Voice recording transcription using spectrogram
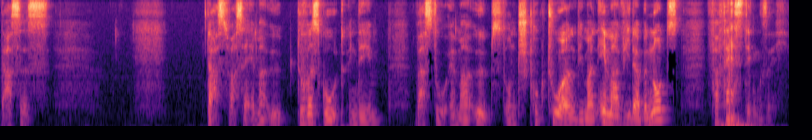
das ist das, was er immer übt. Du wirst gut in dem, was du immer übst. Und Strukturen, die man immer wieder benutzt, verfestigen sich.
